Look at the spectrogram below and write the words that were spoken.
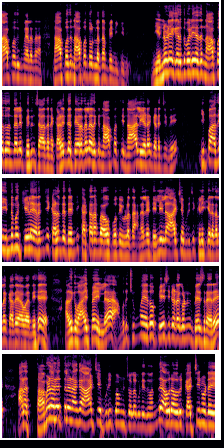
நாற்பதுக்கு மேலே தான். நாற்பது நாற்பத்தொன்னில் தான் போய் நிற்கிது என்னுடைய கருத்துப்படி அது நாற்பது வந்தாலே பெரும் சாதனை. கழிந்த தேர்தல் அதுக்கு நாற்பத்தி நாலு இடம் கிடைச்சிது. இப்போ அது இன்னமும் கீழே இறஞ்சி கலந்து தெரிஞ்சு கட்டரம்பு ஆக போது இவ்வளோதான் அதனால் டெல்லியில் ஆட்சியை பிடிச்சி கிழிக்கிறதெல்லாம் கதையாகாது அதுக்கு வாய்ப்பே இல்லை. அவர் சும்மா ஏதோ பேசிட்டு கிடக்கணும்னு பேசுகிறாரு ஆனால் தமிழகத்தில் நாங்கள் ஆட்சியை பிடிப்போம்னு சொல்லக்கூடியது வந்து அவர் அவர் கட்சியினுடைய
